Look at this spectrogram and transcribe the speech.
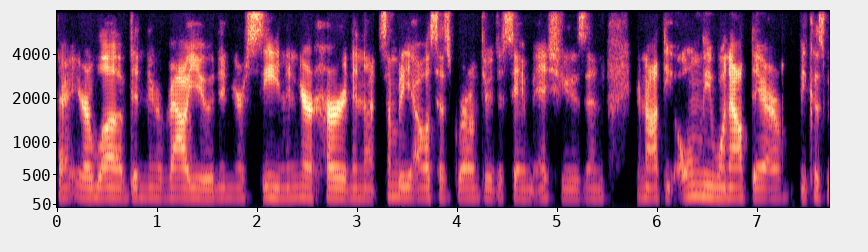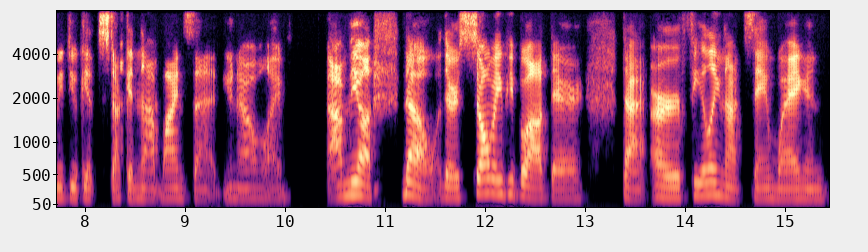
that you're loved and you're valued and you're seen and you're heard and that somebody else has grown through the same issues and you're not the only one out there because we do get stuck in that mindset, you know, like I'm the only no, there's so many people out there that are feeling that same way and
